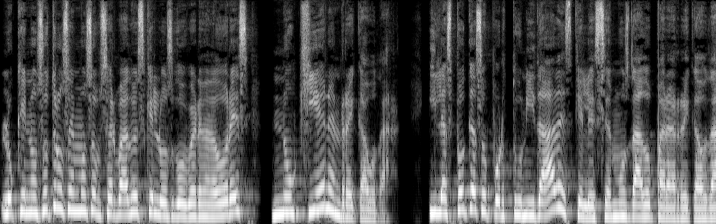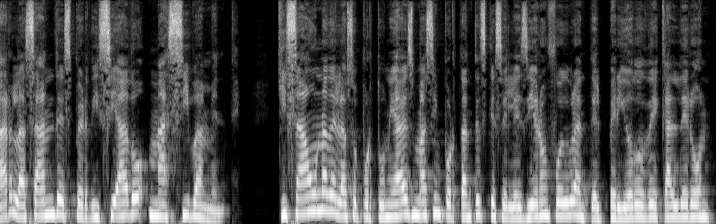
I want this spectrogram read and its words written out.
lo que nosotros hemos observado es que los gobernadores no quieren recaudar y las pocas oportunidades que les hemos dado para recaudar las han desperdiciado masivamente. Quizá una de las oportunidades más importantes que se les dieron fue durante el periodo de Calderón.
